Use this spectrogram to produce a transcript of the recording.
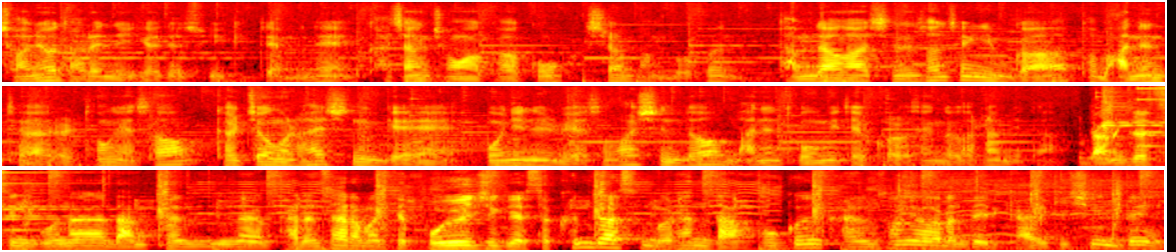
전혀 다른 얘기가 될 수 있기 때문에 가장 정확하고 확실한 방법은 담당하시는 선생님과 더 많은 대화를 통해서 결정을 하시는 게 본인을 위해서 훨씬 더 많은 도움이 될 거라고 생각을 합니다. 남자친구나 남편이나 다른 사람한테 보여주기 위해서 큰 가슴을 한다 혹은 가슴 성형을 한다 이렇게 알기 쉬운데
